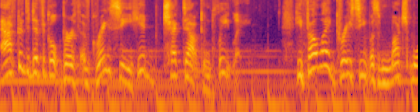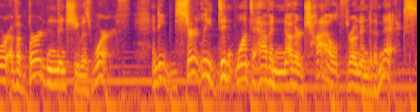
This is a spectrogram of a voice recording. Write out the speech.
after the difficult birth of Gracie, he had checked out completely. He felt like Gracie was much more of a burden than she was worth, and he certainly didn't want to have another child thrown into the mix.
